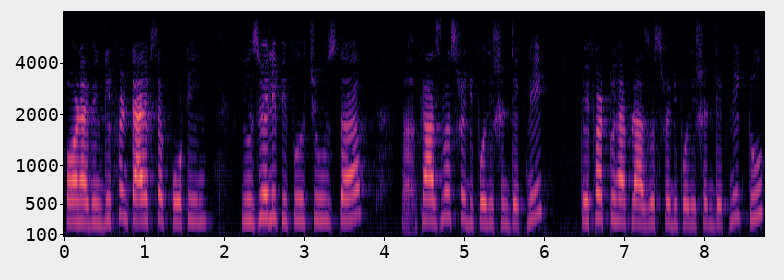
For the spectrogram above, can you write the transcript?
for having different types of coating usually people choose the uh, plasma spray deposition technique prefer to have plasma spray deposition technique to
